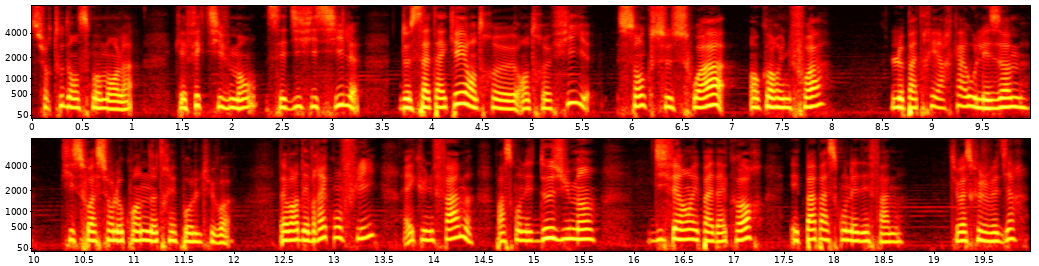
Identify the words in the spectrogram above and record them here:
surtout dans ce moment-là, qu'effectivement, c'est difficile de s'attaquer entre, entre filles sans que ce soit, encore une fois, le patriarcat ou les hommes qui soient sur le coin de notre épaule, tu vois. D'avoir des vrais conflits avec une femme parce qu'on est deux humains différents et pas d'accord, et pas parce qu'on est des femmes. Tu vois ce que je veux dire?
